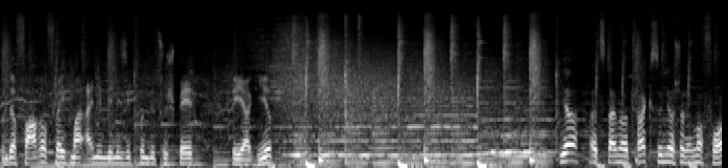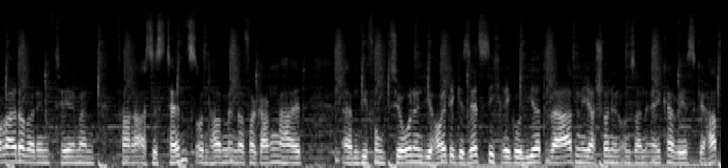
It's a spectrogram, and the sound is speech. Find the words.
und der Fahrer vielleicht mal eine Millisekunde zu spät reagiert. Wir als Daimler Truck sind ja schon immer Vorreiter bei den Themen Fahrerassistenz und haben in der Vergangenheit ähm, die Funktionen, die heute gesetzlich reguliert werden, ja schon in unseren LKWs gehabt.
